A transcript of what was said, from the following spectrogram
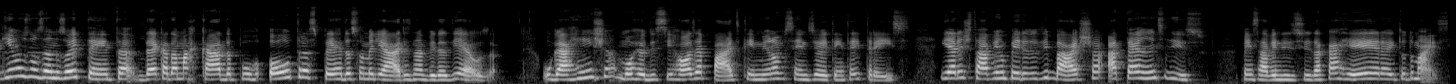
Seguimos nos anos 80, década marcada por outras perdas familiares na vida de Elsa. O Garrincha morreu de cirrose hepática em 1983 e ela estava em um período de baixa até antes disso. Pensava em desistir da carreira e tudo mais.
